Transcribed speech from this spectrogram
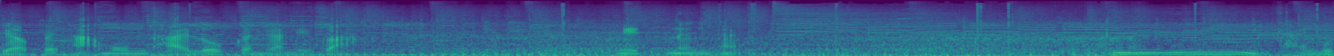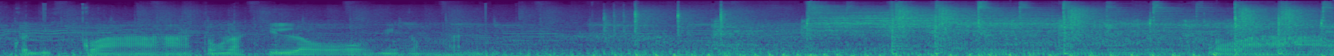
เดี๋ยวไปหามุมถ่ายรูปกันก่อนดีกว่า นิดนึงฮะนี่ถ่ายรูปกันดีกว่า ตรงหลักกิโลนี่ตรงนั้นว้าว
